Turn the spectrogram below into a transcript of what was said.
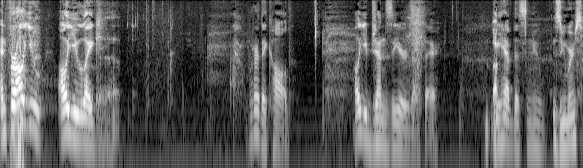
And for all you, all you like, what are they called? All you Gen Zers out there. Uh, we have this new Zoomers.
